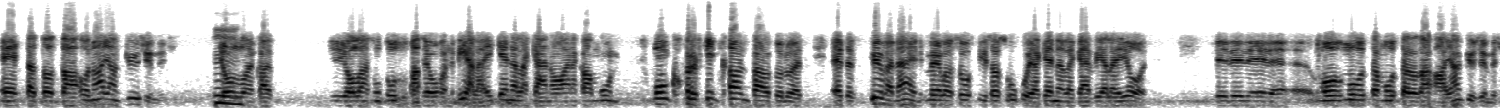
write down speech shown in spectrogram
että tota, on ajan kysymys, mm. jolloin, jollain sun tuttua se on. Vielä ei kenelläkään ole ainakaan mun, mun korviin kantautunut, että, että hyvä näin, meillä on suht iso suku ja kenelläkään vielä ei ole. Niin, niin, niin, mu- mutta, mutta tota, ajan kysymys.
